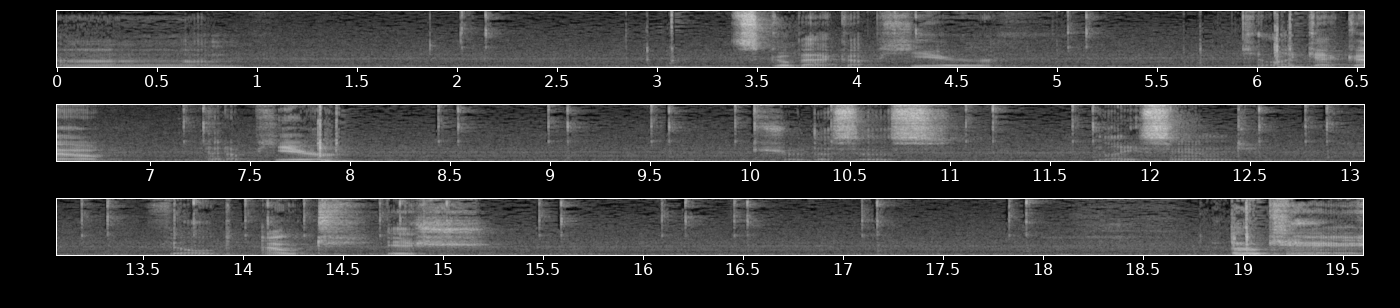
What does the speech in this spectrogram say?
Um, let's go back up here. Kill a gecko. Head up here. Make sure this is nice and filled out-ish. Okay.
